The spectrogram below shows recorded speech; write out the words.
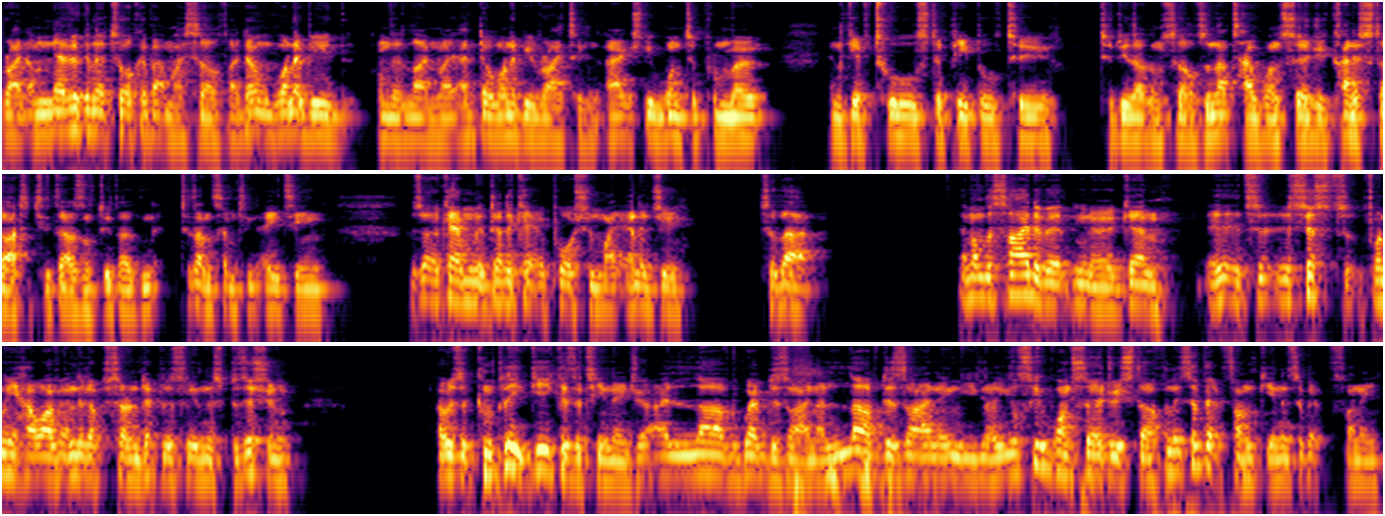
right, I'm never going to talk about myself. I don't want to be on the limelight. I don't want to be writing. I actually want to promote and give tools to people to to do that themselves. And that's how One Surgery kind of started 2000, 2000 2017, 18. I was like, okay, I'm going to dedicate a portion of my energy to that. And on the side of it, you know, again, it's it's just funny how I've ended up serendipitously in this position. I was a complete geek as a teenager. I loved web design. I loved designing. You know, you'll see One Surgery stuff, and it's a bit funky and it's a bit funny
